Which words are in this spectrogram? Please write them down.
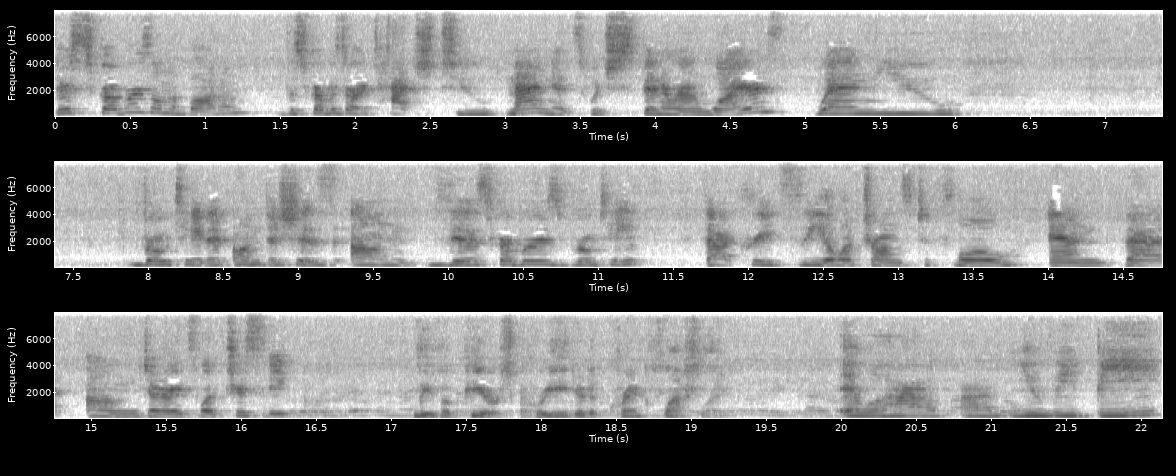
There's scrubbers on the bottom. The scrubbers are attached to magnets which spin around wires. When you rotate it on dishes, um, the scrubbers rotate. That creates the electrons to flow, and that um, generates electricity. Leva Pierce created a crank flashlight. It will have um, UVB,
